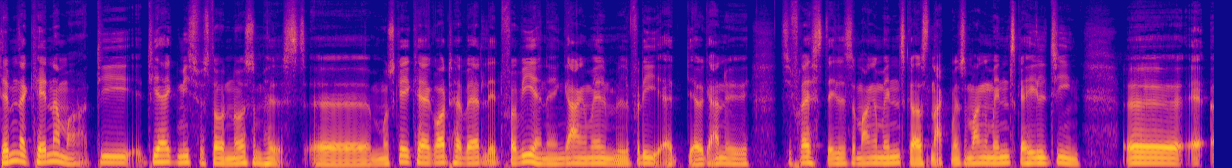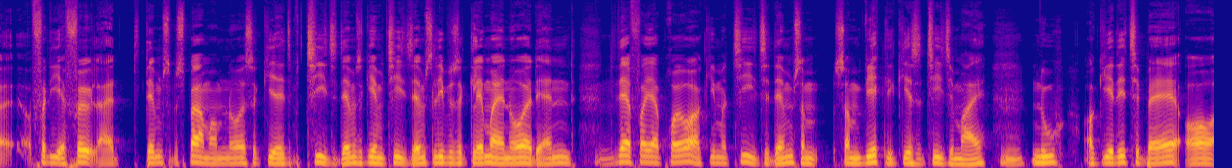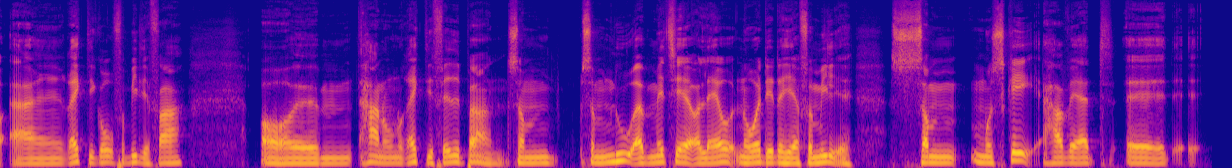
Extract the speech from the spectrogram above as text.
Dem, der kender mig, de, de har ikke misforstået noget som helst. Øh, måske kan jeg godt have været lidt forvirrende en gang imellem, fordi at jeg vil gerne vil tilfredsstille så mange mennesker og snakke med så mange mennesker hele tiden. Øh, øh, fordi jeg føler, at dem, som spørger mig om noget, så giver jeg tid til dem, så giver jeg mig tid til dem, så lige pludselig så glemmer jeg noget af det andet. Mm. Det er derfor, jeg prøver at give mig tid til dem, som, som virkelig giver sig tid til mig Mm. nu, og giver det tilbage, og er en rigtig god familiefar, og øhm, har nogle rigtig fede børn, som, som nu er med til at lave noget af det der her familie, som måske har været øh,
